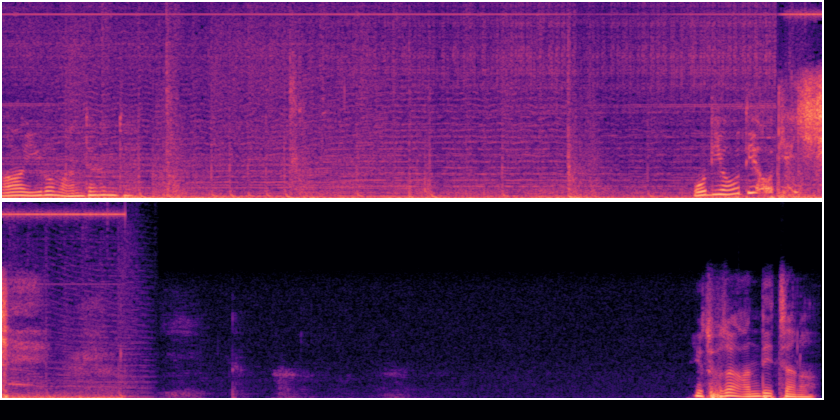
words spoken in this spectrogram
아 이러면 안 되는데. 어디야 어디야 어디야 씨. 이게 저장 안 돼 있잖아.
